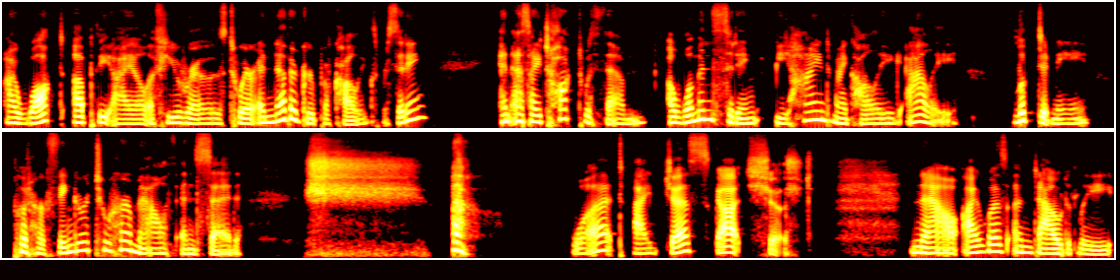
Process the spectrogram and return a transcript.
I walked up the aisle a few rows to where another group of colleagues were sitting. And as I talked with them, a woman sitting behind my colleague, Allie, looked at me, put her finger to her mouth, and said, Shh. what? I just got shushed. Now, I was undoubtedly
